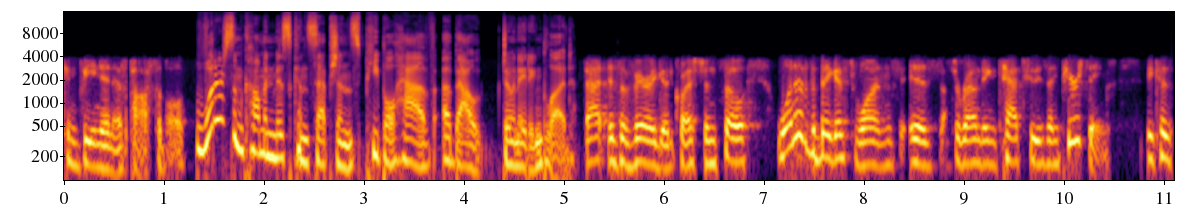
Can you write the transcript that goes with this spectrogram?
convenient as possible. What are some common misconceptions people have about donating blood? That is a very good question. So one of the biggest ones is surrounding tattoos and piercings because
